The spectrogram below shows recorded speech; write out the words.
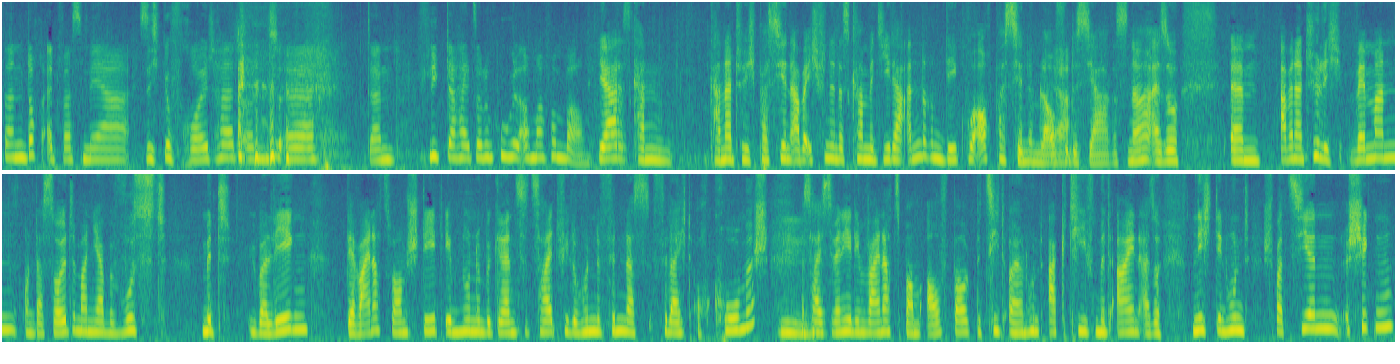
dann doch etwas mehr sich gefreut hat und äh, dann fliegt da halt so eine Kugel auch mal vom Baum. Ja, das kann, kann natürlich passieren, aber ich finde, das kann mit jeder anderen Deko auch passieren im Laufe Ja. des Jahres. Ne? Also, ähm, aber natürlich, wenn man, und das sollte man ja bewusst mit überlegen, der Weihnachtsbaum steht eben nur eine begrenzte Zeit. Viele Hunde finden das vielleicht auch komisch. Das heißt, wenn ihr den Weihnachtsbaum aufbaut, bezieht euren Hund aktiv mit ein. Also nicht den Hund spazieren schicken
